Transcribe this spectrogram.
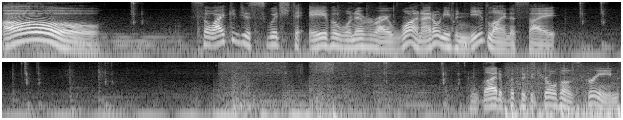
Oh! So I can just switch to Ava whenever I want, I don't even need line of sight. I'm glad I put the controls on screen.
